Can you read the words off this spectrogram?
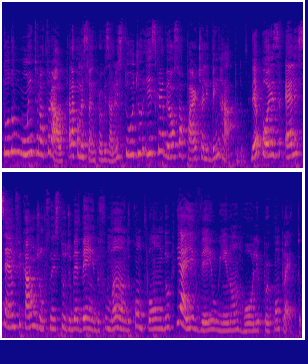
tudo muito natural. Ela começou a improvisar no estúdio e escreveu a sua parte ali bem rápido. Depois, ela e Sam ficaram juntos no estúdio bebendo, fumando, compondo, e aí veio o hino Unholy por completo.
